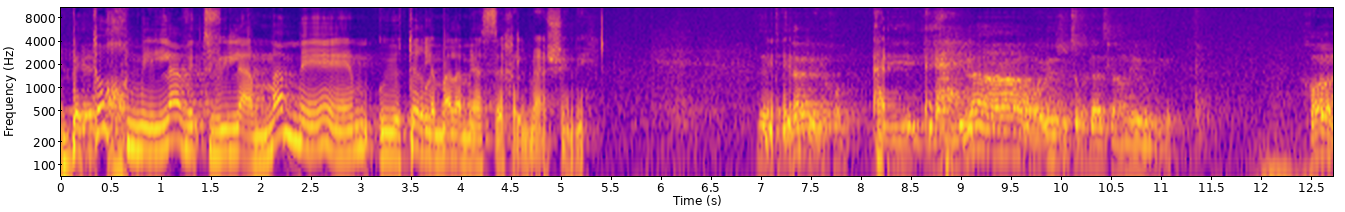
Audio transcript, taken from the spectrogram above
בתוך מילה וטבילה, מה מהם הוא יותר למעלה מהשכל מהשני? זה תפילה כאילו, נכון. כי המילה, הוא הבין שהוא צריך להיכנס לעם היהודי. נכון?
